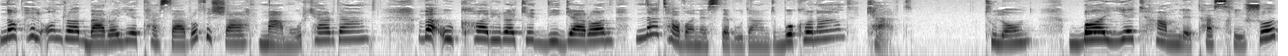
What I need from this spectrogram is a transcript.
ناپل اون را برای تصرف شهر معمور کردند و او کاری را که دیگران نتوانسته بودند بکنند کرد. تولون با یک حمله تسخیر شد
